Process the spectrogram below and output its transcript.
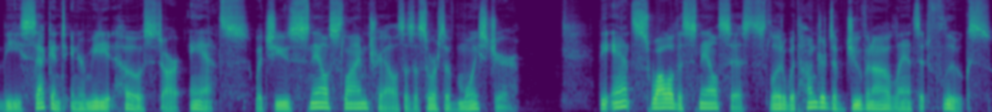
The second intermediate hosts are ants, which use snail slime trails as a source of moisture. The ants swallow the snail cysts loaded with hundreds of juvenile lancet flukes.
